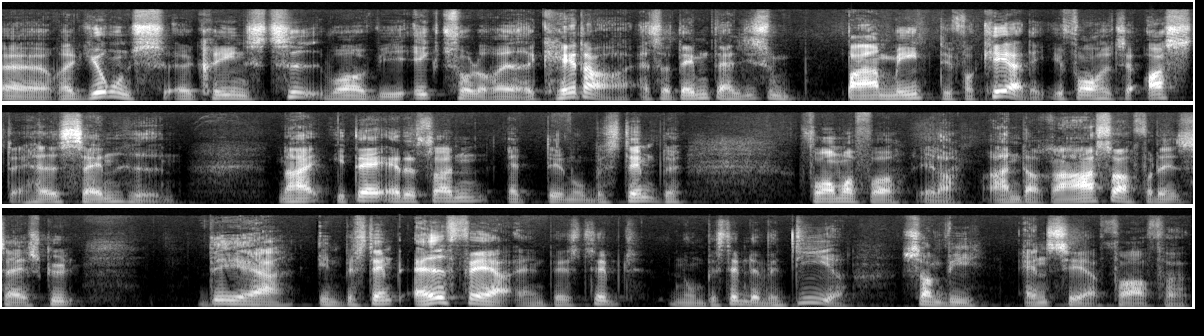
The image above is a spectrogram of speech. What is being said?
øh, regionskrigens tid, hvor vi ikke tolererede kættere, altså dem, der ligesom bare mente det forkerte i forhold til os, der havde sandheden. Nej, i dag er det sådan, at det er nogle bestemte former for, eller andre raser for den sags skyld, det er en bestemt adfærd, en bestemt, nogle bestemte værdier, som vi anser for at, for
